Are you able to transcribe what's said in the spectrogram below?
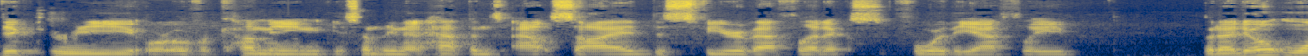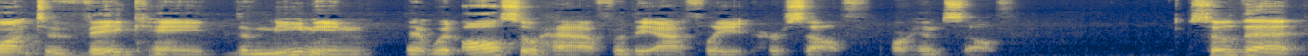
victory or overcoming is something that happens outside the sphere of athletics for the athlete. But I don't want to vacate the meaning that would also have for the athlete herself or himself. So that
